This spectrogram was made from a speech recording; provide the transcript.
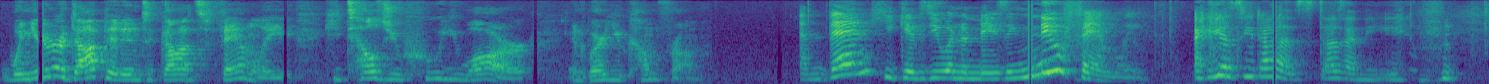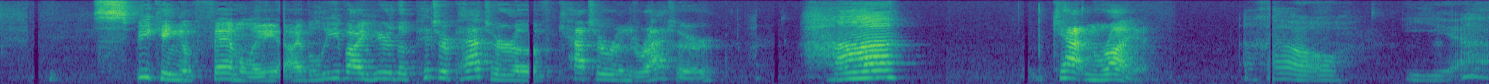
When you're adopted into God's family, he tells you who you are and where you come from. And then he gives you an amazing new family. I guess he does, doesn't he? Speaking of family, I believe I hear the pitter patter of Catter and Ratter. Huh? Cat and Ryan. Oh, yeah.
